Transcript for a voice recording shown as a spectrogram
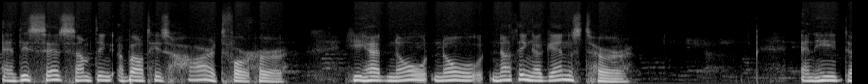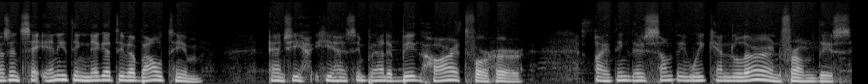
And this says something about his heart for her. He had no no nothing against her. And he doesn't say anything negative about him. And she he has simply had a big heart for her. I think there's something we can learn from this.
